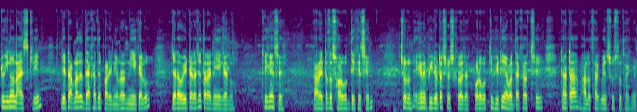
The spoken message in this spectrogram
টুইন অন আইসক্রিম যেটা আপনাদের দেখাতে পারিনি ওরা নিয়ে গেল, যারা ওয়েটার আছে তারা নিয়ে গেল, ঠিক আছে? আর এটা তো শরবত দেখেছেন। চলুন, এখানে ভিডিওটা শেষ করা যাক, পরবর্তী ভিডিও আবার দেখা হচ্ছে। টাটা, ভালো থাকবেন, সুস্থ থাকবেন।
